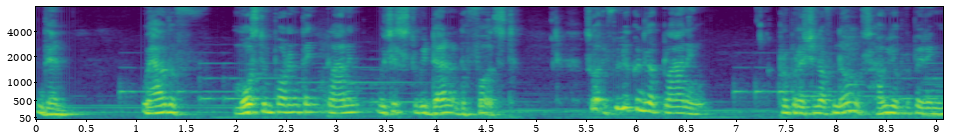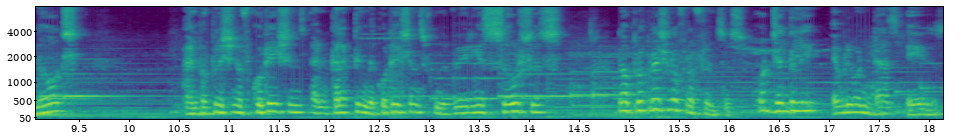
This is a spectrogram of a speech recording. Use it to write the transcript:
Then we have the f- most important thing planning, which is to be done at the first. So if you look into the planning, preparation of notes, how you're preparing notes, and preparation of quotations and collecting the quotations from the various sources. Now, preparation of references. What generally everyone does is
